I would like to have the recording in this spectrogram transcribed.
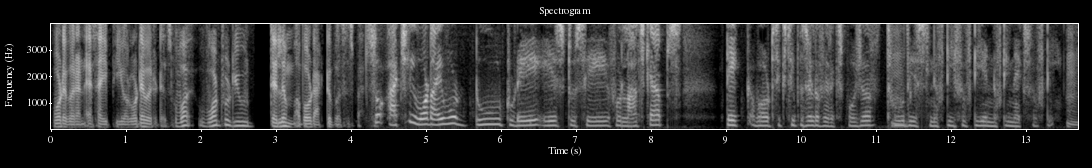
whatever an SIP or whatever it is. What what would you tell him about active versus passive? So actually, what I would do today is to say for large caps, take about 60% of your exposure through this Nifty 50 and Nifty Next 50. Hmm.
